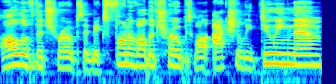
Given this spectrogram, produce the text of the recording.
all of the tropes. It makes fun of all the tropes while actually doing them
